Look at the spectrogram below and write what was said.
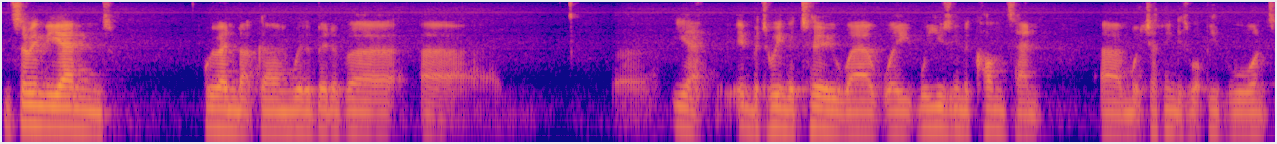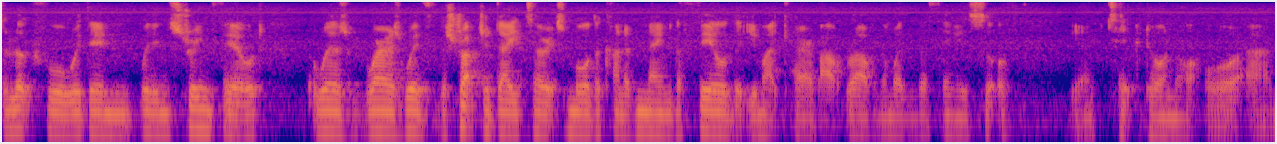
And so in the end, we end up going with a bit of a, uh, yeah, in between the two, where we, we're using the content, um, which I think is what people want to look for within within Streamfield. Whereas, whereas with the structured data, it's more the kind of name of the field that you might care about, rather than whether the thing is sort of you know ticked or not, or, um,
